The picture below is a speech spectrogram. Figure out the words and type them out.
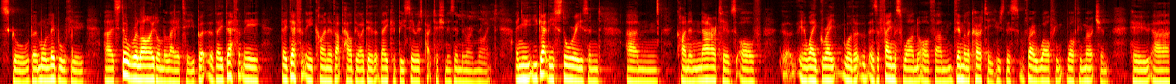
school, the more liberal view, uh, still relied on the laity, but they definitely they definitely kind of upheld the idea that they could be serious practitioners in their own right. And you, you get these stories and um, kind of narratives of, in a way, great. Well, the, there's a famous one of um, Vimalakirti, who's this very wealthy wealthy merchant who uh,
